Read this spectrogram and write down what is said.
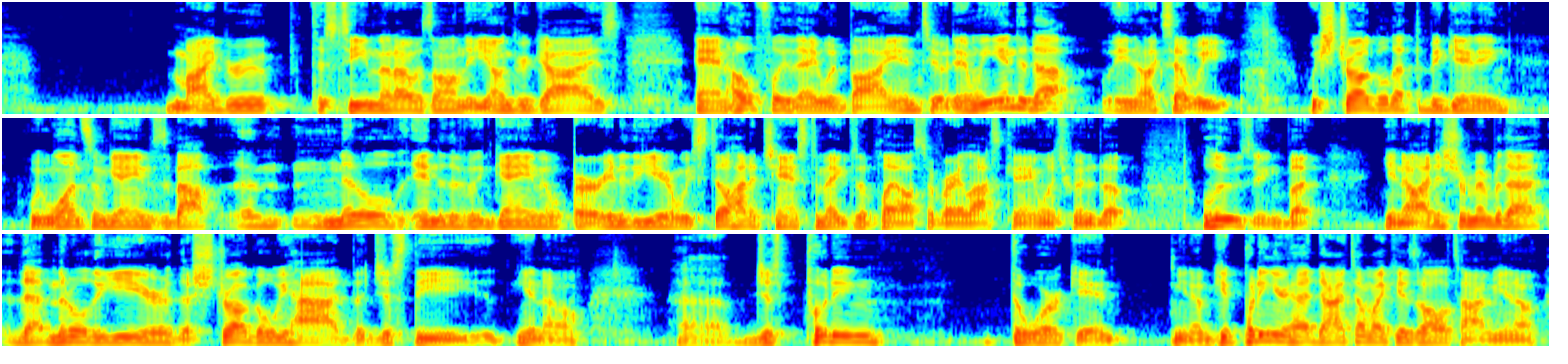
my group, this team that I was on, the younger guys, and hopefully they would buy into it. And we ended up, you know, like I said, we we struggled at the beginning. We won some games about the middle end of the game or end of the year, and we still had a chance to make it to the playoffs. Our very last game, which we ended up losing, but you know, I just remember that that middle of the year, the struggle we had, but just the you know, uh, just putting the work in. You know, get, putting your head down. I tell my kids all the time. You know,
